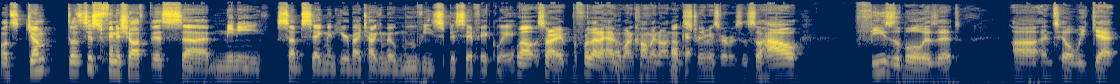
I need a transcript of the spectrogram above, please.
Well, let's jump. Let's just finish off this uh, mini sub segment here by talking about movies specifically. well sorry before that i had one comment on Okay. streaming services so how feasible is it uh, until we get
